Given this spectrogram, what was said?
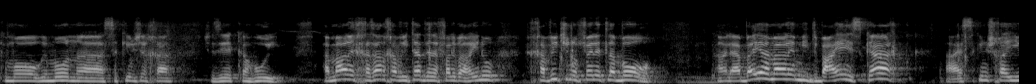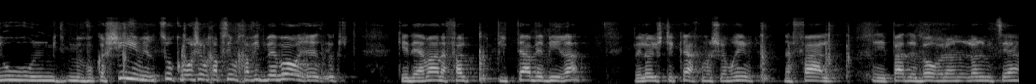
כמו רימון העסקים שלך, שזה יהיה קהוי. אמר לחזן חביתה דנפל בה, ראינו חבית שנופלת לבור. לאביי אמר להם, מתבעי עסקך, העסקים שלך יהיו מבוקשים, ירצו כמו שמחפשים חבית בבור, כדאמר נפל פיתה בבירה ולא ישתכח, כמו שאומרים, נפל אה, פת בבור ולא לא נמצאה.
